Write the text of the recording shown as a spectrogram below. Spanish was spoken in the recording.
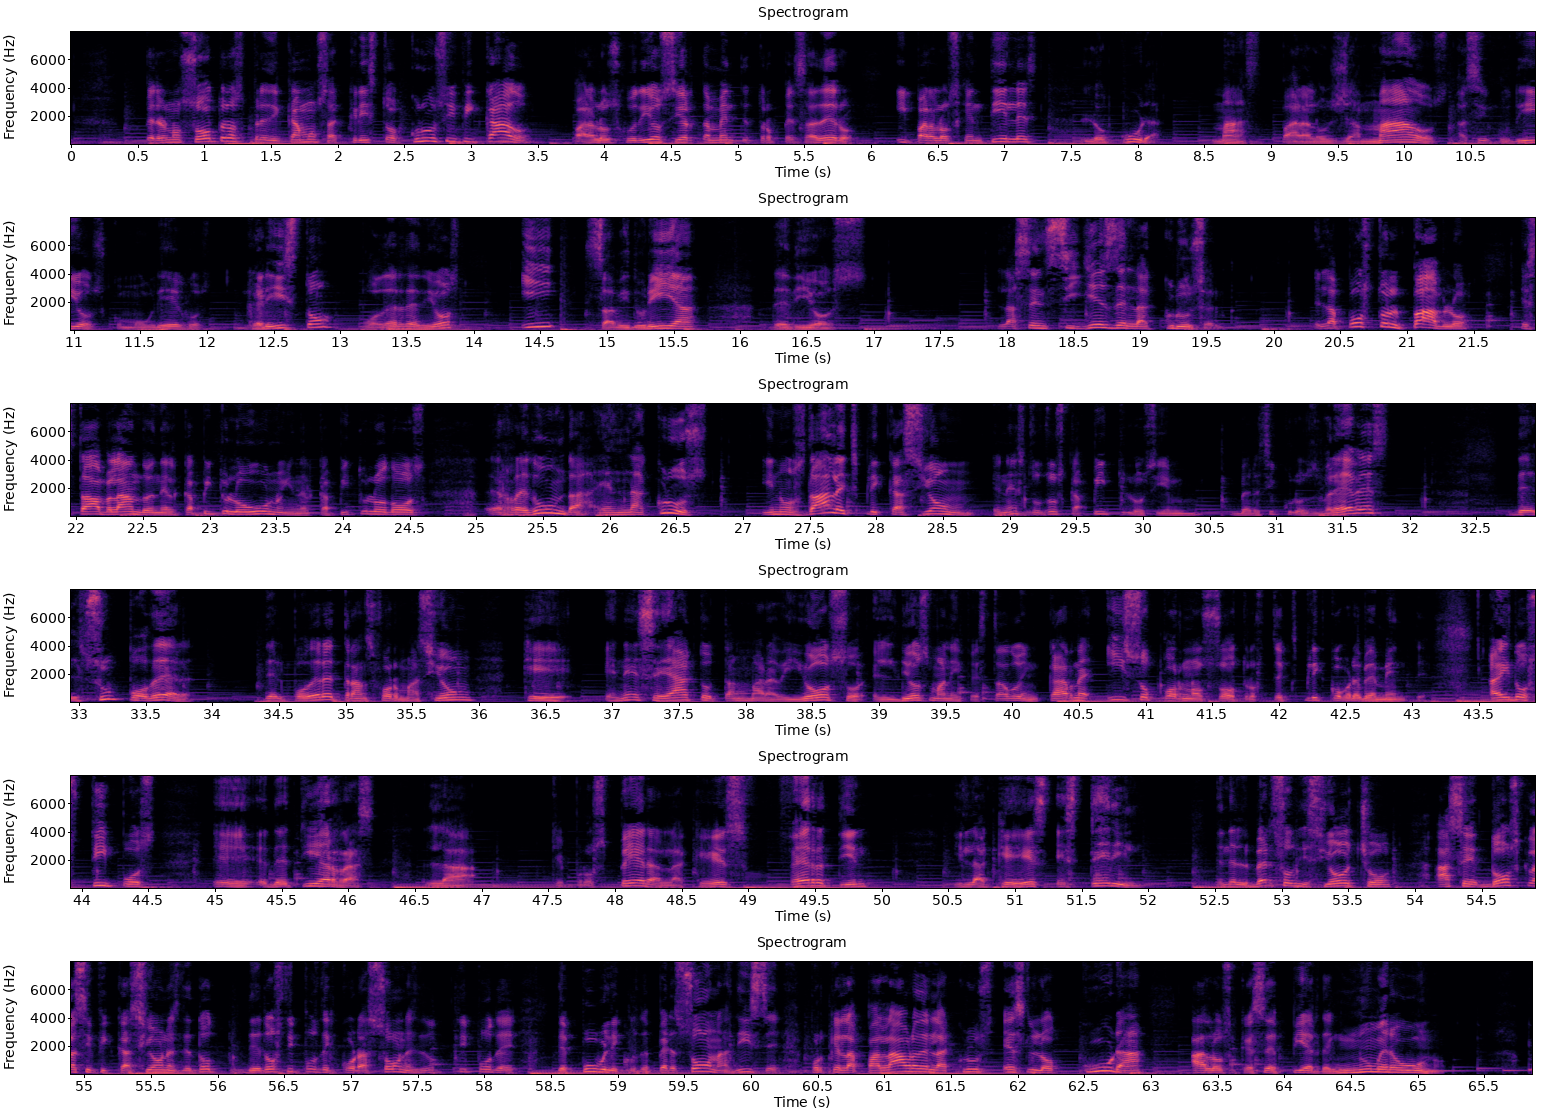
Pero nosotros predicamos a Cristo crucificado para los judíos ciertamente tropezadero y para los gentiles locura. Mas para los llamados, así judíos como griegos, Cristo, poder de Dios y sabiduría de Dios. La sencillez de la cruz, hermano. El apóstol Pablo está hablando en el capítulo 1 y en el capítulo 2, eh, redunda en la cruz y nos da la explicación en estos dos capítulos y en versículos breves del su poder, del poder de transformación que en ese acto tan maravilloso el Dios manifestado en carne hizo por nosotros. Te explico brevemente. Hay dos tipos eh, de tierras, la que prospera, la que es fértil y la que es estéril. En el verso 18 hace dos clasificaciones de, de dos tipos de corazones, de dos tipos de, de públicos, de personas. Dice, porque la palabra de la cruz es locura a los que se pierden. Número uno,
